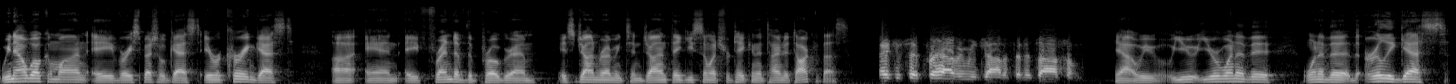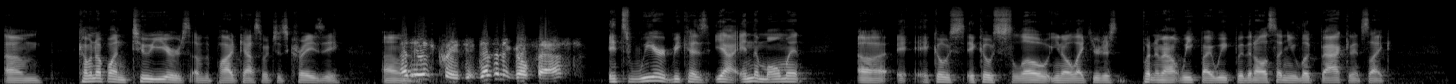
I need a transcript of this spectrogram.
We now welcome on a very special guest, a recurring guest, uh, and a friend of the program. It's John Remington. John, thank you so much for taking the time to talk with us. Thank you, for having me, Jonathan. It's awesome. Yeah, we you you're one of the one of the, the early guests. Um, coming up on two years of the podcast, which is crazy. Um, that is crazy. Doesn't it go fast? It's weird because yeah, in the moment, uh, it, it goes it goes slow. You know, like you're just putting them out week by week, but then all of a sudden you look back and it's like,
